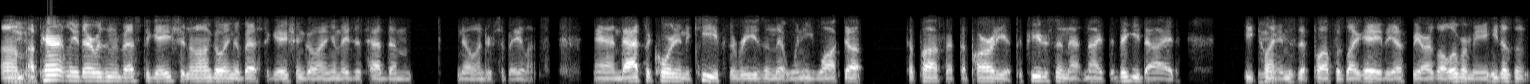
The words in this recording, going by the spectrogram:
um Yeah. apparently there was an investigation, an ongoing investigation going and they just had them, you know, under surveillance. And that's according to Keith the reason that when he walked up to Puff at the party at the Petersen that night that Biggie died, he claims that Puff was like, Hey, the FBI is all over me. He doesn't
